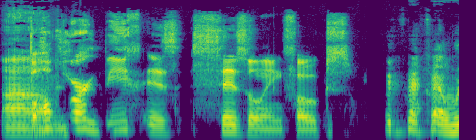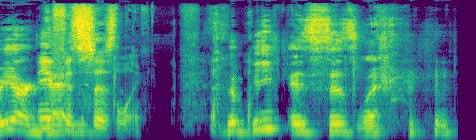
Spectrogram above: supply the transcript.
Um, Ballpark beef is sizzling, folks. we are Beef getting is sizzling. the beef is sizzling.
